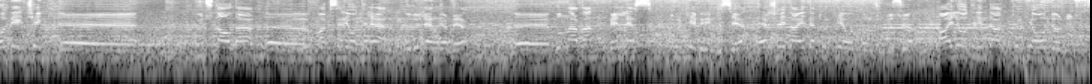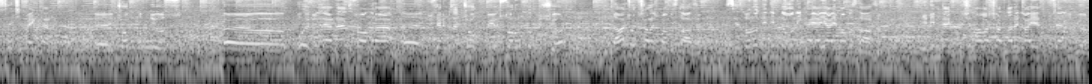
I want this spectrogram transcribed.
Holiday Check 3 dalda e, Maxeri Otel'e ödüllendirdi. E, bunlardan Wellness Türkiye birincisi, Her Şey Dahil'de Türkiye 13.sü, Aile Oteli'nde Türkiye 14.sü seçilmekten e, çok mutluyuz. E, bu ödüllerden sonra e, üzerimize çok büyük sorumluluk düşüyor. Daha çok çalışmamız lazım. Sezonu Didim'de 12 aya yaymamız lazım. Didim'de kışın hava şartları gayet güzel gidiyor.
